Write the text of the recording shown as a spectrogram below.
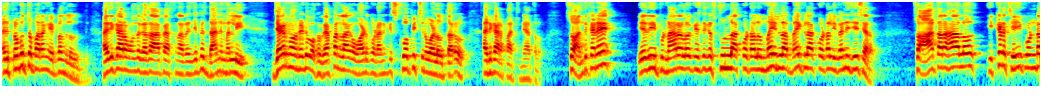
అది ప్రభుత్వ పరంగా ఇబ్బందులు అవుద్ది. అధికారం ఉంది కదా ఆపేస్తున్నారని చెప్పేసి దాన్ని మళ్ళీ జగన్మోహన్ రెడ్డి ఒక వెపన్ లాగా వాడుకోవడానికి స్కోప్ ఇచ్చిన వాళ్ళు అవుతారు అధికార పార్టీ నేతలు. సో అందుకనే ఏది? ఇప్పుడు నారా లోకేష్ దగ్గర స్టూల్ లాక్కోటాలు మైల్ లా మైక్ లాక్కోటాలు ఇవన్నీ చేశారు. సో ఆ తరహాలో ఇక్కడ చేయకుండా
